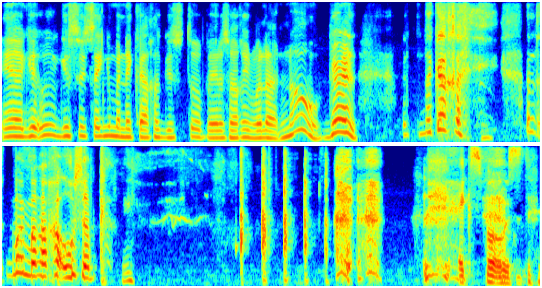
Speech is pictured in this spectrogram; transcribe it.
yeah, gu- gusto sa inyo man nagkakagusto pero sa akin wala. No, girl. Nagkaka may mga kausap ka. Exposed.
